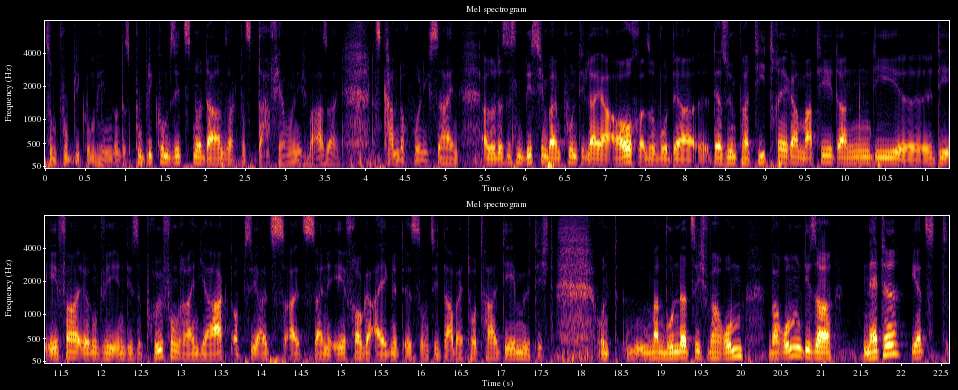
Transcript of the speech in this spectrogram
zum Publikum hin. Und das Publikum sitzt nur da und sagt, das darf ja wohl nicht wahr sein. Das kann doch wohl nicht sein. Also das ist ein bisschen beim Puntila ja auch, also wo der, der Sympathieträger Matti dann die, äh, die Eva irgendwie in diese Prüfung reinjagt, ob sie als, als seine Ehefrau geeignet ist und sie dabei total demütigt. Und man wundert sich, warum, warum dieser Nette jetzt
